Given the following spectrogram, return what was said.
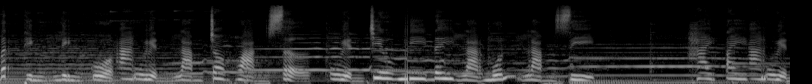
bất thình lình của A Uyển làm cho hoàng sợ. Uyển chiêu mi đây là muốn làm gì? Hai tay A Uyển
